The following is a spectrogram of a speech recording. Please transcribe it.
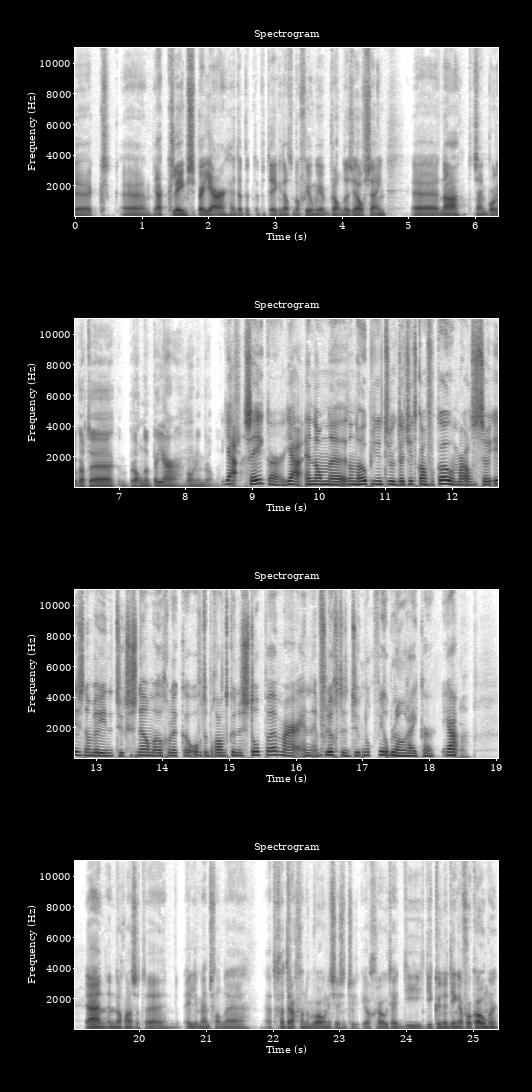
uh, uh, ja, claims per jaar. En dat, be dat, betekent dat er nog veel meer branden zelf zijn. nou, het zijn behoorlijk wat branden per jaar, woningbranden. Ja, dus. zeker. Ja, en dan, dan hoop je natuurlijk dat je het kan voorkomen. Maar als het zo is, dan wil je natuurlijk zo snel mogelijk of de brand kunnen stoppen. Maar en, en vluchten natuurlijk nog veel belangrijker. Ja, ja. ja en, en, nogmaals, het element van het gedrag van de bewoners is natuurlijk heel groot. Hè. Die, die kunnen dingen voorkomen.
